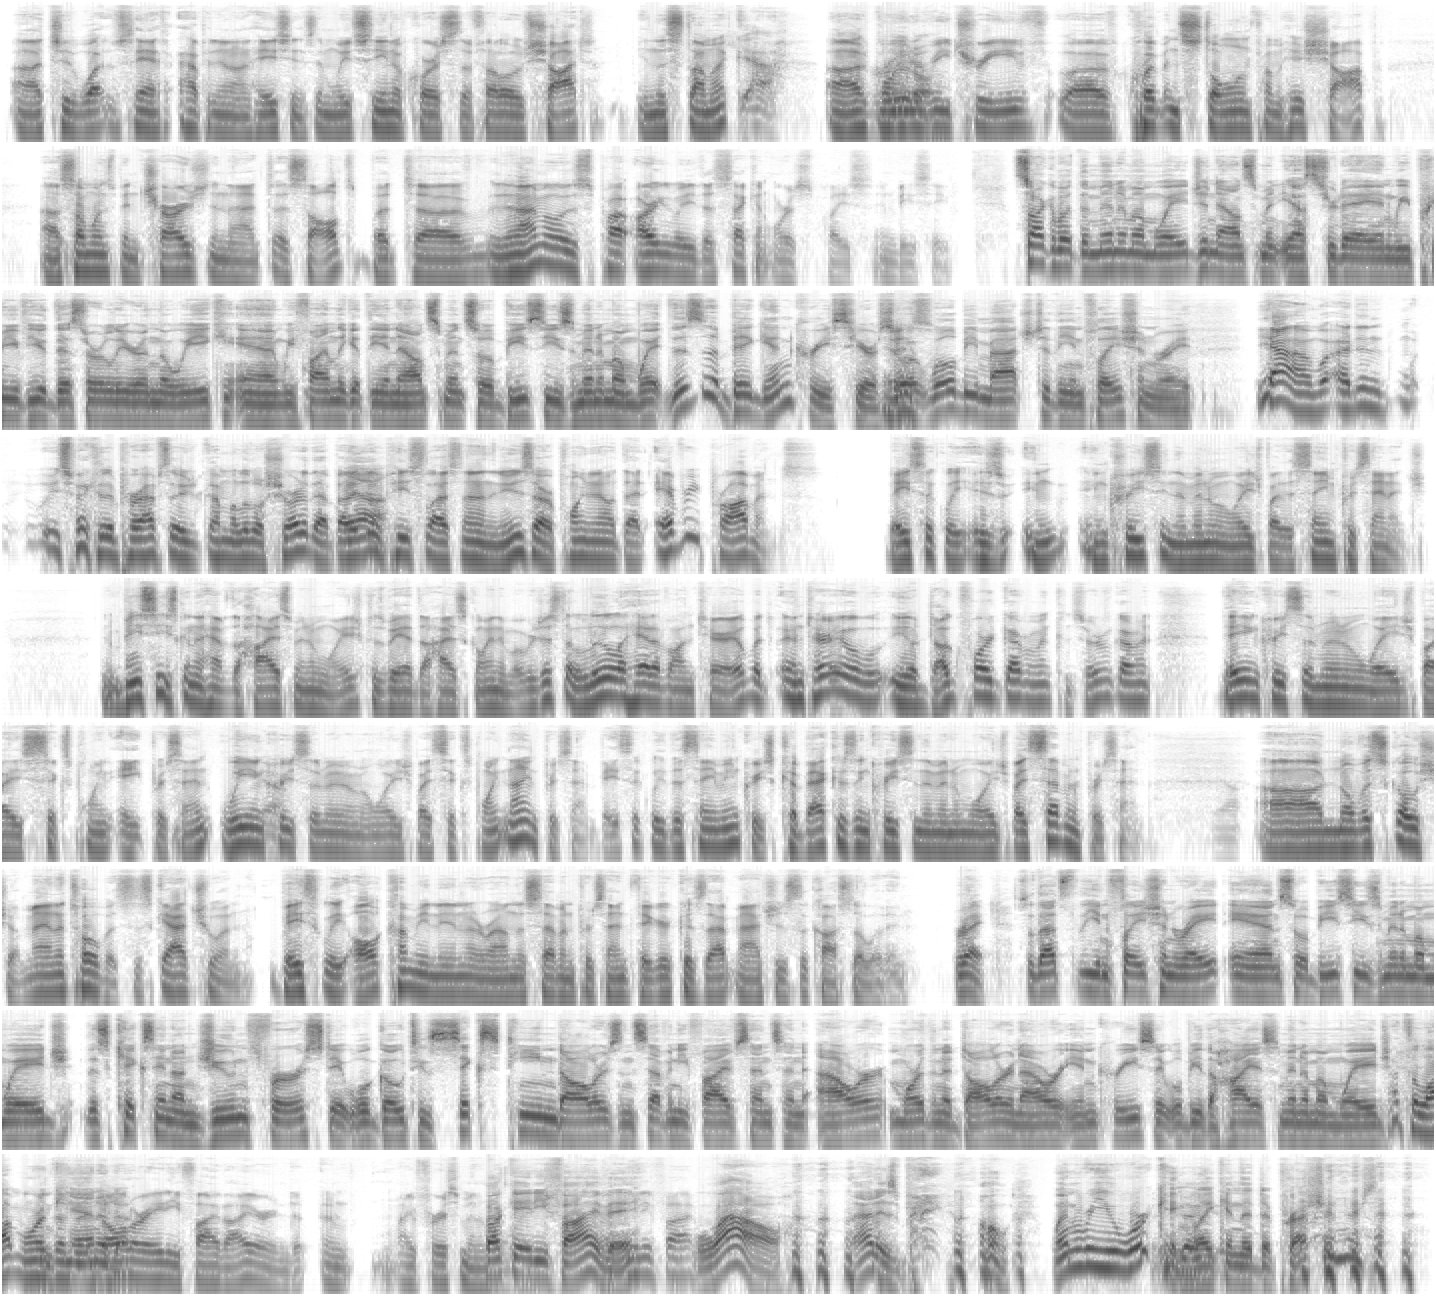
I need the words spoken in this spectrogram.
uh, to what's ha- happening on Hastings, and we've seen, of course, the fellow shot in the stomach. Yeah. uh, going to retrieve uh, equipment stolen from his shop. Uh, someone's been charged in that assault, but uh, Nanaimo is pro- arguably the second worst place in BC. Let's talk about the minimum wage announcement yesterday, and we previewed this earlier in the week, and we finally get the announcement. So BC's minimum wage, this is a big increase here, so is. it will be matched to the inflation rate. Yeah, I didn't. We speculated perhaps they'd come a little short of that, but I Yeah. did a piece last night on the news hour pointing out that every province basically is in, increasing the minimum wage by the same percentage. BC is going to have the highest minimum wage because we had the highest going in, but we're just a little ahead of Ontario. But Ontario, you know, Doug Ford government, conservative government, they increased the minimum wage by 6.8%. We increased the minimum wage by 6.9%, basically the same increase. Quebec is increasing the minimum wage by 7%. Uh, Nova Scotia, Manitoba, Saskatchewan, basically all coming in around the 7% figure because that matches the cost of living. Right. So that's the inflation rate. And so BC's minimum wage, this kicks in on June 1st. It will go to $16.75 an hour, more than a dollar an hour increase. It will be the highest minimum wage. That's a lot more than Canada. the dollar eighty-five I earned in my first minimum. Buck wage. 85, eh? 85. Wow. That is, oh, when were you working? Like in the Depression or something?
